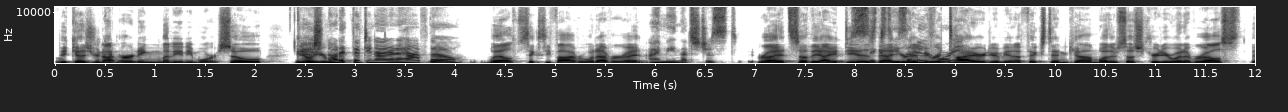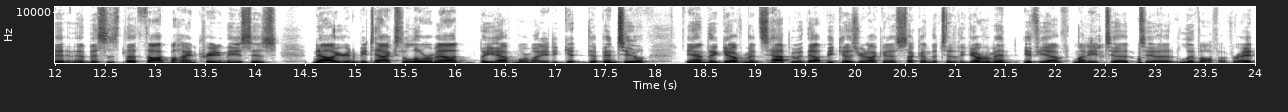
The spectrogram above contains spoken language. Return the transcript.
because you're okay. not earning money anymore. So, you Gosh, know, you're not at 59 and a half though. Well, 65 or whatever, right? I mean, that's just right. So the idea is that you're going to be 40. retired, you're going to be on a fixed income, whether it's Social Security or whatever else. This is the thought behind creating these is now you're going to be taxed at a lower amount, but you have more money to get dip into. And the government's happy with that because you're not going to suck on the tit of the government if you have money to to live off of, right?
